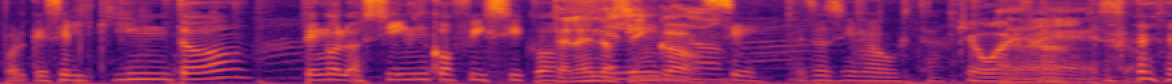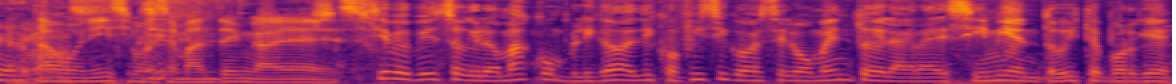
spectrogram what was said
porque es el quinto, tengo los cinco físicos. ¿Tenés los cinco? Sí, eso sí me gusta. Qué bueno eso. Está buenísimo que se mantenga eso. Siempre pienso que lo más complicado del disco físico es el momento del agradecimiento, ¿viste? Porque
